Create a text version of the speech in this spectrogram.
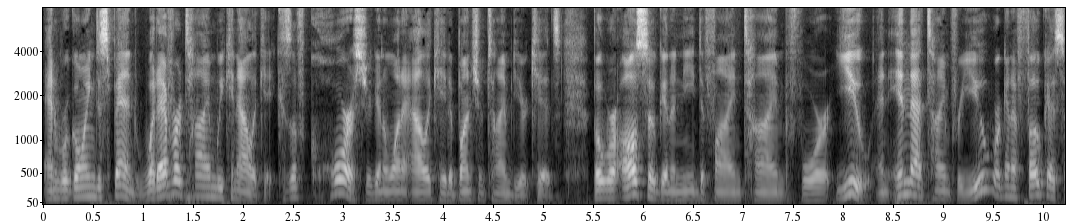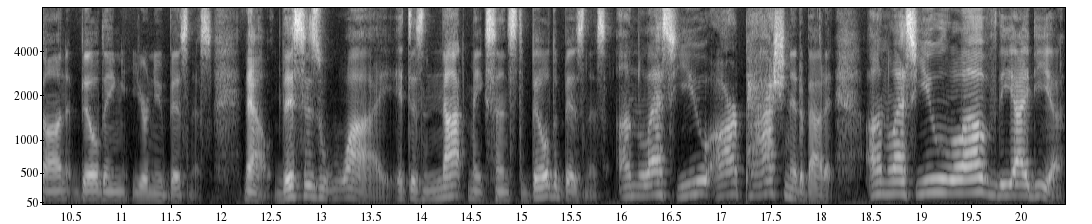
And we're going to spend whatever time we can allocate, because of course you're going to want to allocate a bunch of time to your kids. But we're also going to need to find time for you. And in that time for you, we're going to focus on building your new business. Now, this is why it does not make sense to build a business unless you are passionate about it, unless you love the idea.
